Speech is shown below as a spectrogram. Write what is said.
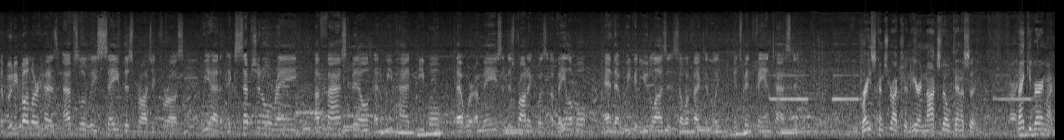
The Bootie Butler has absolutely saved this project for us. We had exceptional rain, a fast build, and we've had people that were amazed that this product was available and that we could utilize it so effectively. It's been fantastic. Grace Construction here in Knoxville, Tennessee. Thank you very much.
